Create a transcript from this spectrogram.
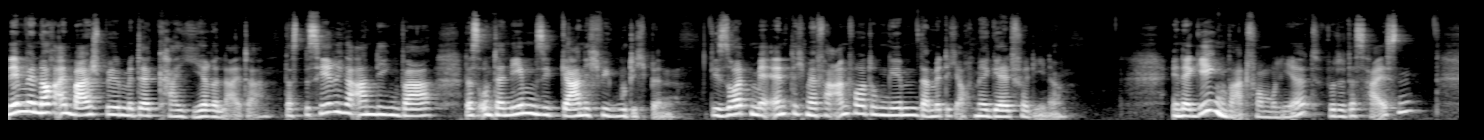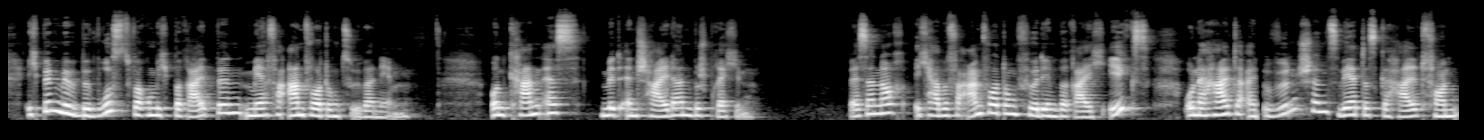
Nehmen wir noch ein Beispiel mit der Karriereleiter. Das bisherige Anliegen war, das Unternehmen sieht gar nicht, wie gut ich bin. Die sollten mir endlich mehr Verantwortung geben, damit ich auch mehr Geld verdiene. In der Gegenwart formuliert würde das heißen, ich bin mir bewusst, warum ich bereit bin, mehr Verantwortung zu übernehmen und kann es mit Entscheidern besprechen. Besser noch, ich habe Verantwortung für den Bereich X und erhalte ein wünschenswertes Gehalt von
